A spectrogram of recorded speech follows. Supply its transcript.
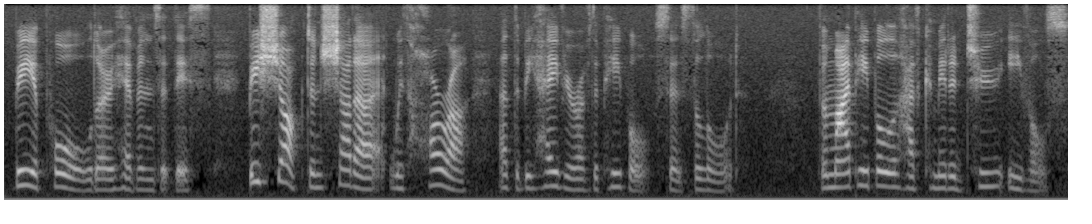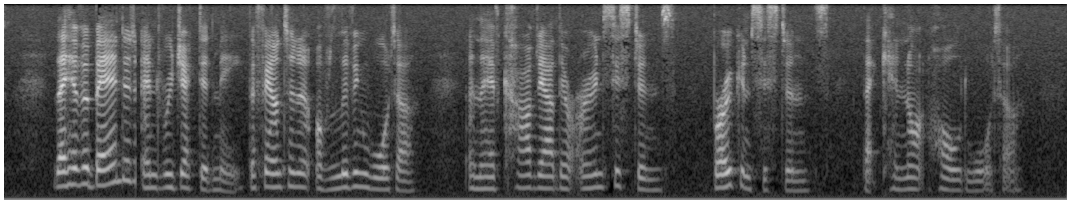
Be appalled, O heavens, at this. Be shocked and shudder with horror at the behavior of the people, says the Lord. For my people have committed two evils. They have abandoned and rejected me, the fountain of living water, and they have carved out their own cisterns, broken cisterns that cannot hold water.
